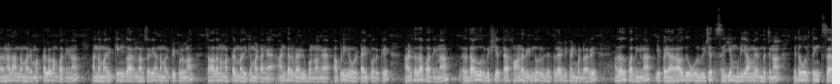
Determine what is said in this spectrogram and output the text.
அதனால் அந்த மாதிரி மக்களெல்லாம் பார்த்தீங்கன்னா அந்த மாதிரி கிங்காக இருந்தாலும் சரி அந்த மாதிரி பீப்புளெல்லாம் எல்லாம் சாதாரண மக்கள் மதிக்க மாட்டாங்க. அண்டர் வேல்யூ பண்ணுவாங்க அப்படிங்கிற ஒரு டைப்பும் இருக்குது அடுத்ததாக பார்த்தீங்கன்னா ஏதாவது ஒரு விஷயத்தை ஹானர் இன்னொரு விதத்தில் டிஃபைன் பண்ணுறாரு அதாவது பார்த்தீங்கன்னா இப்போ யாராவது ஒரு விஷயத்தை செய்ய முடியாமல் இருந்துச்சுன்னா ஏதோ ஒரு திங்ஸை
